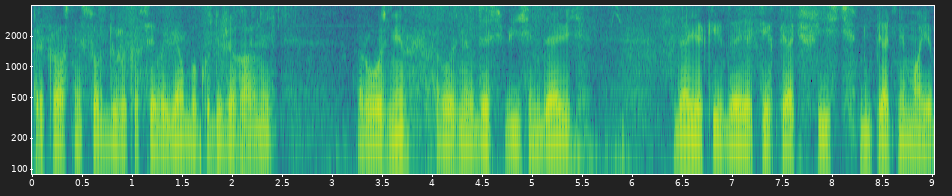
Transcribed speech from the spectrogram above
Прекрасний сорт, дуже красиве яблуко, дуже гарний розмір. Розмір десь 8-9. Деяких, деяких 5-6. Ну 5 немає,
